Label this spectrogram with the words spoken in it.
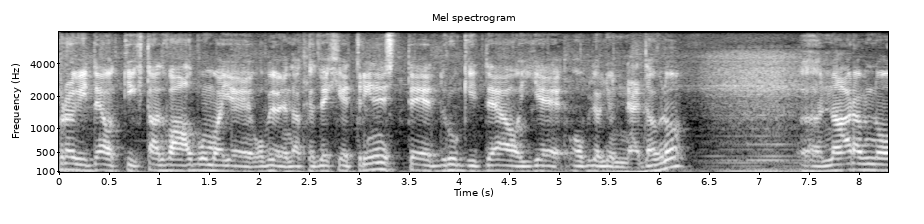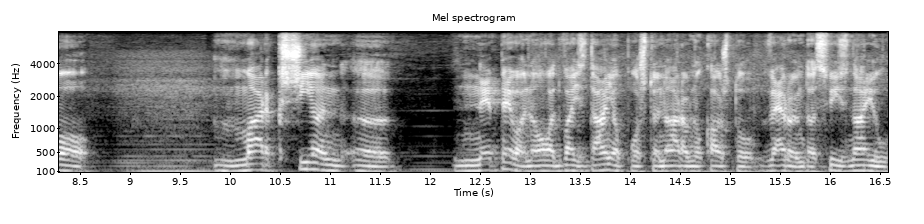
Prvi deo tih ta dva albuma je objavljen dakle 2013. Drugi deo je objavljen nedavno. E, naravno Mark Sheehan e, ne peva na ova dva izdanja, pošto je naravno, kao što verujem da svi znaju,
